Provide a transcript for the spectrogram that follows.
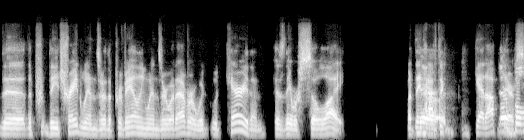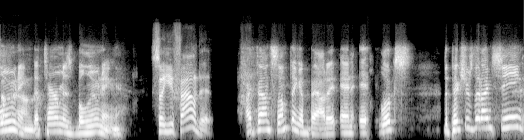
the the the trade winds or the prevailing winds or whatever would would carry them because they were so light. But they'd have to uh, get up They're there. somehow. ballooning. The term is ballooning. So you found it. I found something about it, and it looks. The pictures that I'm seeing,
